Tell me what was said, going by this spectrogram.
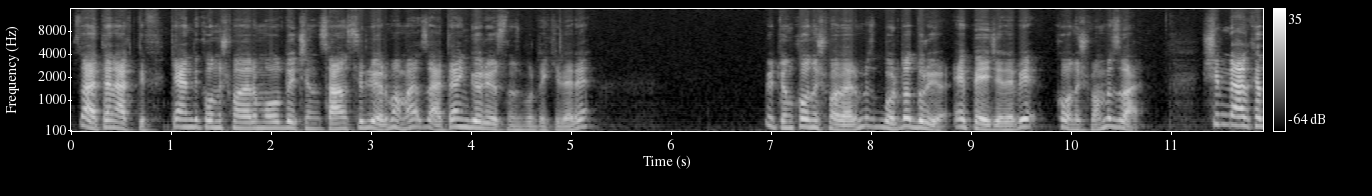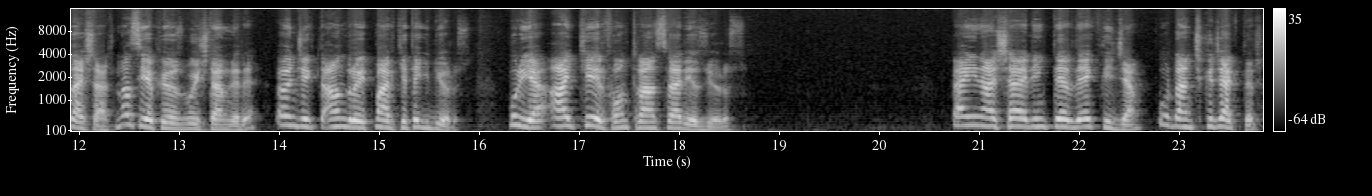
zaten aktif. Kendi konuşmalarım olduğu için sansürlüyorum ama zaten görüyorsunuz buradakileri. Bütün konuşmalarımız burada duruyor. Epeyce de bir konuşmamız var. Şimdi arkadaşlar nasıl yapıyoruz bu işlemleri? Öncelikle Android Market'e gidiyoruz. Buraya iCarephone transfer yazıyoruz. Ben yine aşağıya linkleri de ekleyeceğim. Buradan çıkacaktır.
